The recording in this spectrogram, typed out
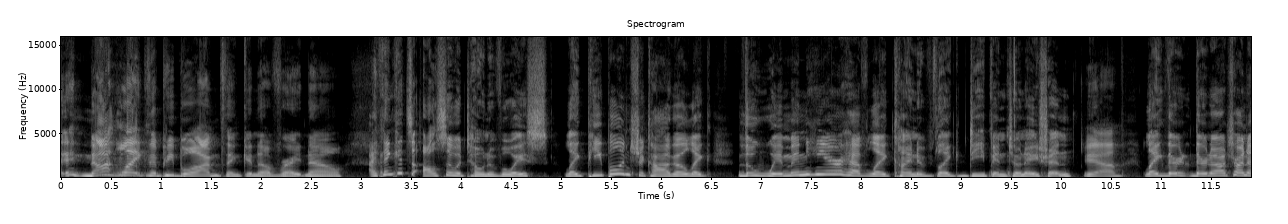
not like the people I'm thinking of right now. I think it's also a tone of voice. Like people in Chicago, like the women here have like kind of like deep intonation. Yeah, Like they're they're not trying to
